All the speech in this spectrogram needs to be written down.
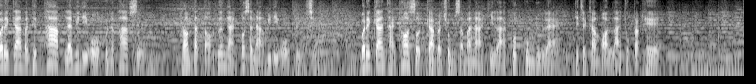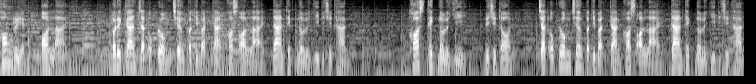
บริการบันทึกภาพและวิดีโอคุณภาพสูง พร้อมตัดต่อเพื่องานโฆษณาวิดีโอ Creation บริการถ่ายทอดสดการประชุมสัมมนากีฬาควบคุมดูแล กิจกรรมออนไลน์ทุกประเภท ห้องเรียนออนไลน์ บริการจัดอบรมเชิงปฏิบัติการคอร์สออนไลน์ด้านเทคโนโลยีดิจิทัลคอร์สเทคโนโลยีดิจิทัลจัดอบรมเชิงปฏิบัติการคอร์สออนไลน์ด้านเทคโนโลยีดิจิทัล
